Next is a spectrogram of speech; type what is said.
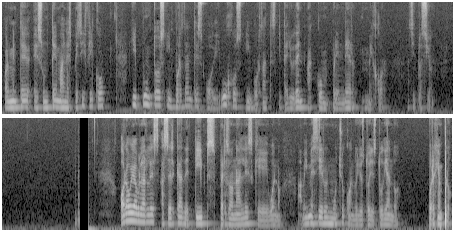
Igualmente es un tema en específico y puntos importantes o dibujos importantes que te ayuden a comprender mejor la situación. Ahora voy a hablarles acerca de tips personales que, bueno, a mí me sirven mucho cuando yo estoy estudiando. Por ejemplo,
